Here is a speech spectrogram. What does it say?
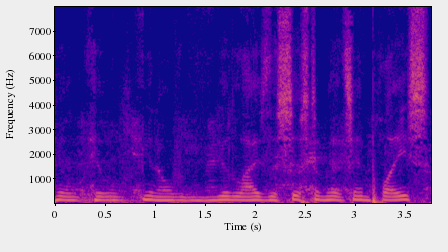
He'll he'll you know utilize the system that's in place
